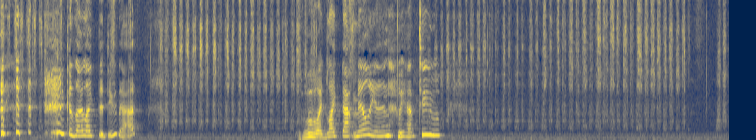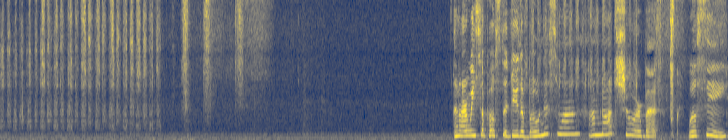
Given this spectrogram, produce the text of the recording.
because I like to do that. Oh, I'd like that million. We have two. And are we supposed to do the bonus one? I'm not sure, but we'll see.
